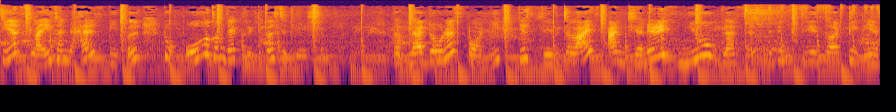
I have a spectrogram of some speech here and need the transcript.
saves lives and helps people to overcome their critical situation. The blood donor's body gets revitalized and generates new blood cells within 30 days,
